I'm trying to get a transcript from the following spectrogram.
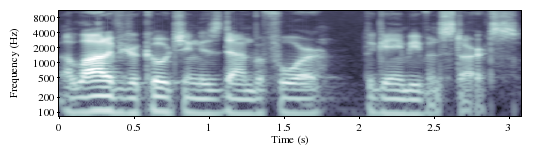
a lot of your coaching is done before the game even starts.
